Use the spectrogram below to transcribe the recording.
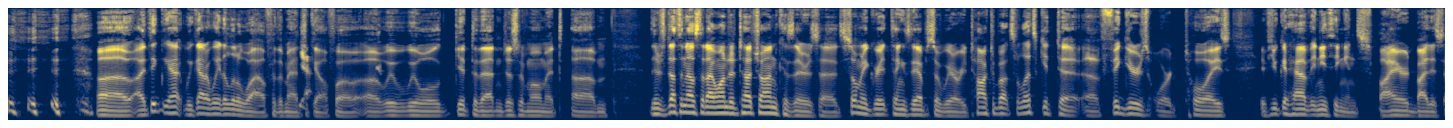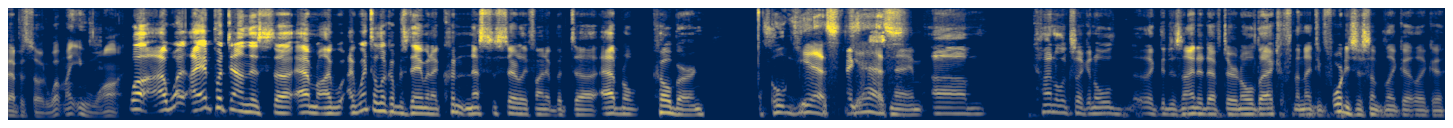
uh, I think we got, we got to wait a little while for the Magic Elf. Uh, uh, we, we will get to that in just a moment. Um, there's nothing else that I wanted to touch on because there's uh, so many great things in the episode we already talked about. So let's get to uh, figures or toys. If you could have anything inspired by this episode, what might you want? Well, I had put down this uh, admiral. I, w- I went to look up his name and I couldn't necessarily find it, but uh, Admiral Coburn. Oh yes, yes. name. Um, kind of looks like an old, like they designed it after an old actor from the 1940s or something like a like a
